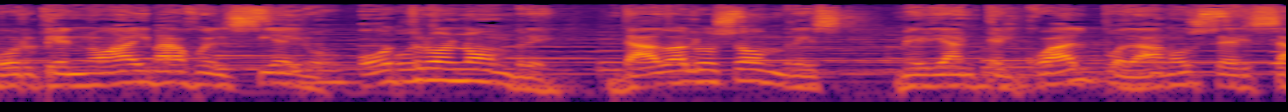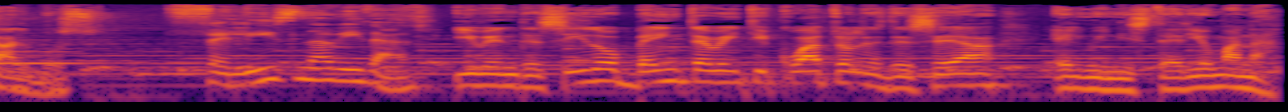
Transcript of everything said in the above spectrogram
porque no hay bajo el cielo otro nombre dado a los hombres mediante el cual podamos ser salvos. Feliz Navidad. Y bendecido 2024 les desea el Ministerio Maná.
